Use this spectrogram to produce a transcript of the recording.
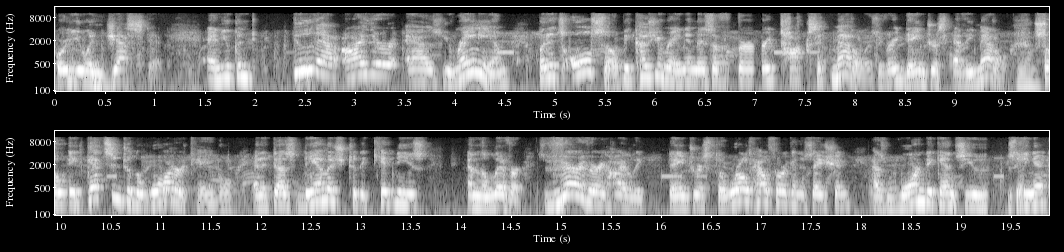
or you ingest it. And you can do that either as uranium, but it's also because uranium is a very toxic metal. It's a very dangerous heavy metal. Yeah. So it gets into the water table and it does damage to the kidneys and the liver. It's very, very highly dangerous. The World Health Organization has warned against using it,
